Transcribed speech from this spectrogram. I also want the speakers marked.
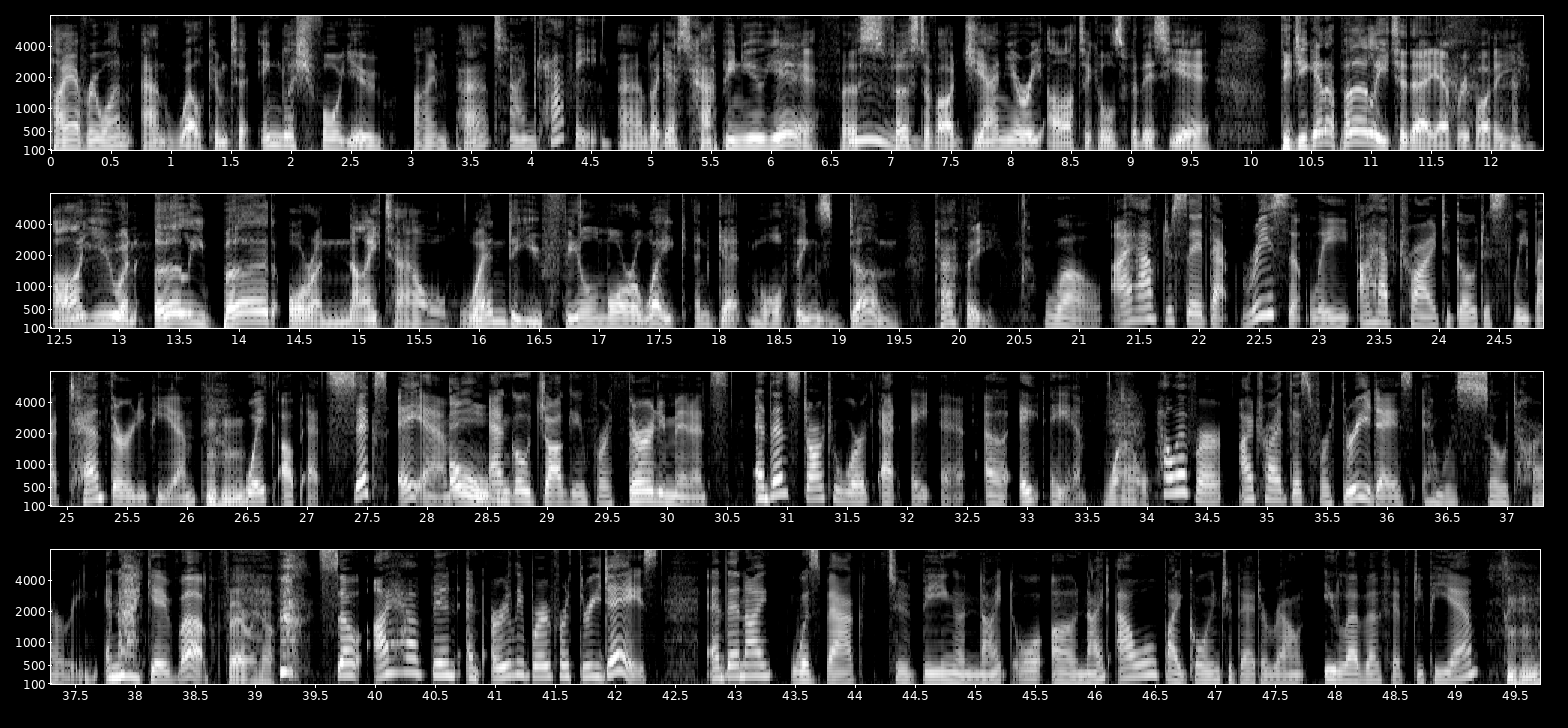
Speaker 1: Hi, everyone, and welcome to English for You. I'm Pat.
Speaker 2: I'm Kathy.
Speaker 1: And I guess Happy New Year. First,
Speaker 2: Hmm.
Speaker 1: first of our January articles for this year. Did you get up early today, everybody? Are you an early bird or a night owl? When do you feel more awake and get more things done? Kathy.
Speaker 2: Well, I have to say that recently I have tried to go to sleep at 10:30 p.m., mm-hmm. wake up at 6 a.m.,
Speaker 1: Oh.
Speaker 2: and go jogging for 30 minutes, and then start to work at 8 a.m. Uh, 8 a.m.
Speaker 1: Wow.
Speaker 2: However, I tried this for three days and was so tiring, and I gave up.
Speaker 1: Fair enough.
Speaker 2: So I have been an early bird for three days, and then I was back to being a night o- uh, night owl by going to bed around 11:50 p.m.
